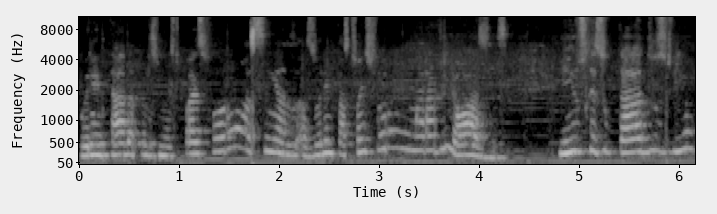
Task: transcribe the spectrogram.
orientada pelos meus pais, foram assim as, as orientações foram maravilhosas. E os resultados vinham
